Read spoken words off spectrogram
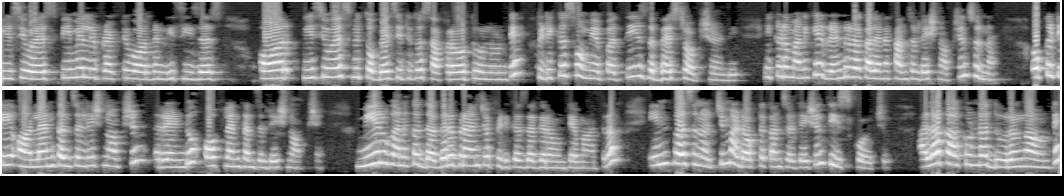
PCOS female reproductive organ diseases or PCOS with ఒబేసిటీతో సఫర్ అవుతూ ఉంటే Fidicus homeopathy is the best option అండి. ఇక్కడ మనకి రెండు రకాలైన కన్సల్టేషన్ ఆప్షన్స్ ఉన్నాయి. ఒకటి ఆన్లైన్ కన్సల్టేషన్ ఆప్షన్ రెండు ఆఫ్లైన్ కన్సల్టేషన్ ఆప్షన్ మీరు కనుక దగ్గర బ్రాంచ్ ఆఫ్ ఫిడికస్ దగ్గర ఉంటే మాత్రం ఇన్ పర్సన్ వచ్చి మా డాక్టర్ కన్సల్టేషన్ తీసుకోవచ్చు. అలా కాకుండా దూరంగా ఉంటే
